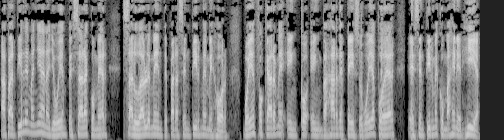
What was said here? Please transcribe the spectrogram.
a partir de mañana yo voy a empezar a comer saludablemente para sentirme mejor. Voy a enfocarme en, en bajar de peso. Voy a poder eh, sentirme con más energía.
